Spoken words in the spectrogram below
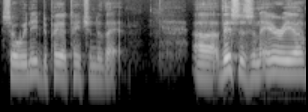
So we need to pay attention to that. Uh, this is an area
